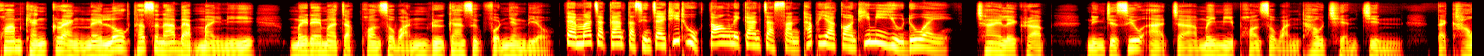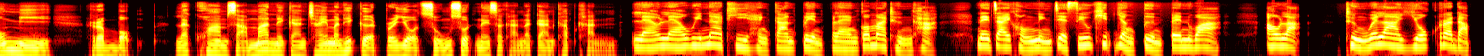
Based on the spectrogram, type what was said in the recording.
ความแข็งแกร่งในโลกทัศนะแบบใหม่นี้ ไม่ได้มาจากพรสวรรค์หรือการฝึกฝนอย่างเดียว แต่มาจากการตัดสินใจที่ถูกต้องในการจัดสรรทรัพยากรที่มีอยู่ด้วย ใช่เลยครับ หนิงเจยซิ่วอาจจะไม่มีพรสวรรค์เท่าเฉียนจิน แต่เขามีระบบและความสามารถในการใช้มันให้เกิดประโยชน์สูงสุดในสถานการณ์ขับขัน แล้วแล้ววินาทีแห่งการเปลี่ยนแปลงก็มาถึงค่ะ ในใจของหนิงเจียซิ่วคิดอย่างตื่นเต้นว่า เอาละถึงเวลายกระดับ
